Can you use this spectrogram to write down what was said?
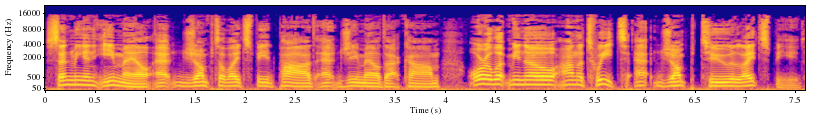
send me an email at jumptolightspeedpod at gmail.com or let me know on a tweet at jump2lightspeed.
